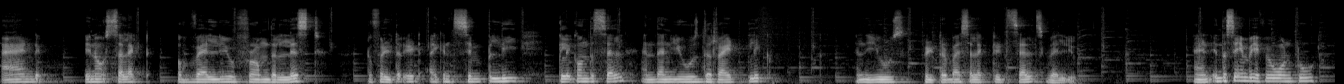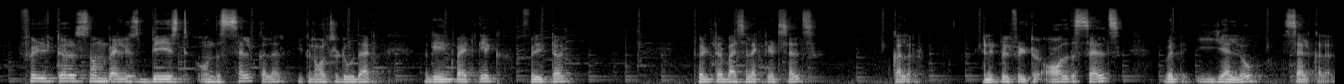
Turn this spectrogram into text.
and you know select a value from the list to filter it. I can simply click on the cell and then use the right click and use filter by selected cells value and in the same way if you want to filter some values based on the cell color you can also do that. Again right click filter. Filter by selected cells color. And it will filter all the cells with yellow cell color.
